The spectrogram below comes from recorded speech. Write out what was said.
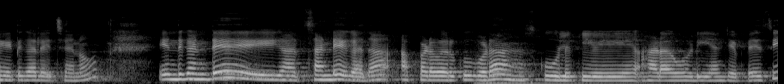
లేట్గా లేచాను. ఎందుకంటే ఇక సండే కదా అప్పటి వరకు కూడా స్కూల్కి హడావుడి అని చెప్పేసి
